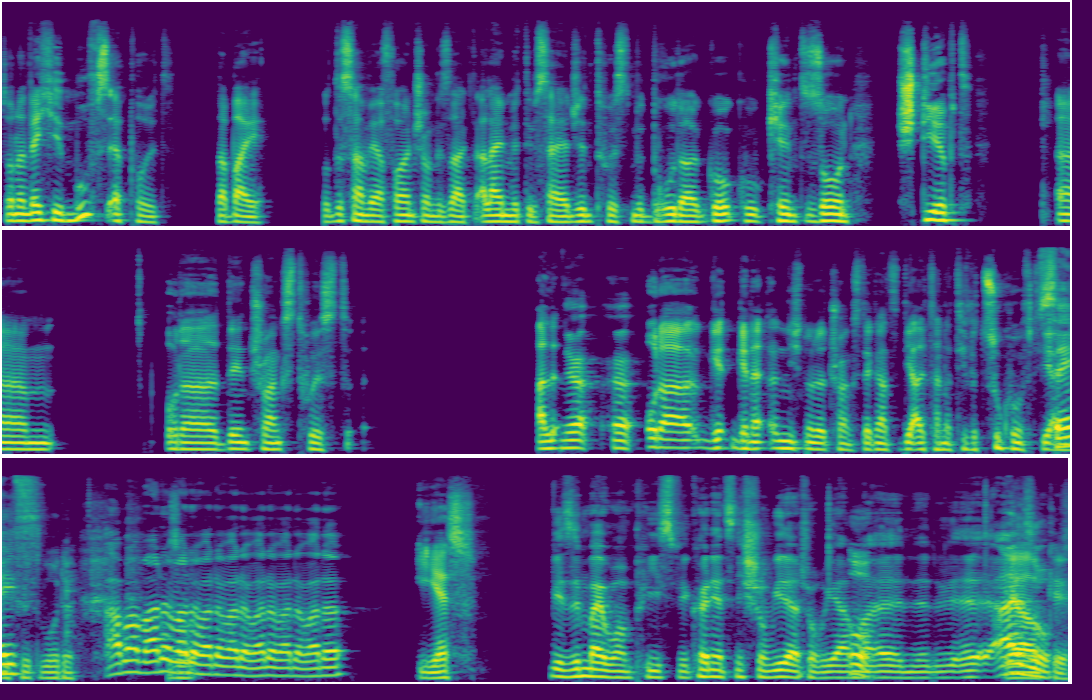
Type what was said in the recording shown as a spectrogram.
sondern welche Moves er pullt dabei. So, das haben wir ja vorhin schon gesagt. Allein mit dem Saiyajin-Twist mit Bruder, Goku, Kind, Sohn stirbt. Ähm, oder den Trunks-Twist. Alle, ja, ja. Oder nicht nur der Trunks, der ganze, die alternative Zukunft, die Safe. eingeführt wurde. Aber warte, warte, warte, warte, warte, warte, warte. Yes wir sind bei One Piece, wir können jetzt nicht schon wieder Toriyama. Oh. Äh, also, ja, okay.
